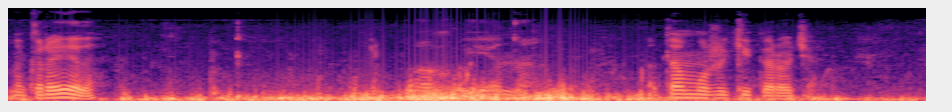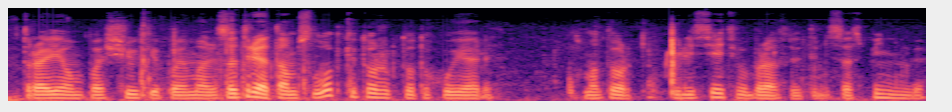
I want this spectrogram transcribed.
На короеда. Охуенно. А там мужики, короче, втроем по щуке поймали. Смотри, а там с лодки тоже кто-то хуярит. С моторки. Или сеть выбрасывает, или со спиннинга.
